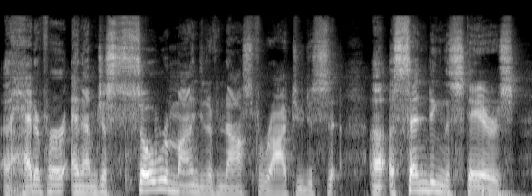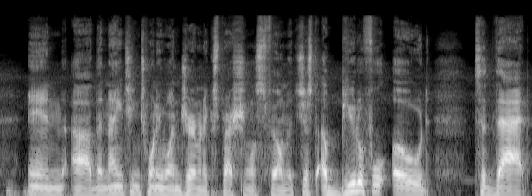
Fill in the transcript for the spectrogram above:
ahead of her. And I'm just so reminded of Nosferatu just, uh, ascending the stairs in uh, the 1921 German expressionist film. It's just a beautiful ode to that.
